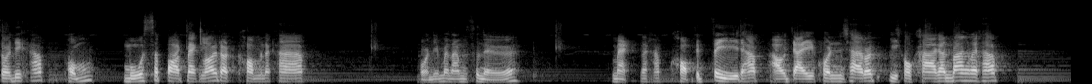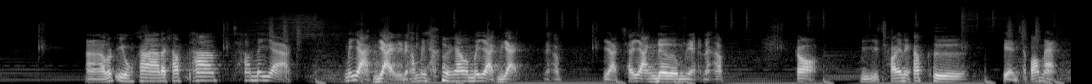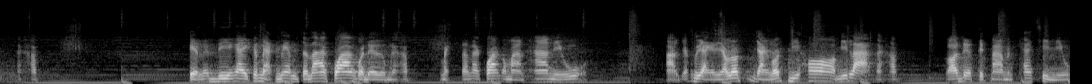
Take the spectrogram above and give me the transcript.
สวัสดีครับ ผมหมูสปอร์ตแม็กร้อยคอมนะครับ วันนี้มานำเสนอ Mac นะครับ ขอบ 14 นะครับ เอาใจคนใช้รถอีโคคากันบ้างนะครับอ่ารถอีโคคานะครับ ถ้าถ้าไม่อยากไม่อยากใหญ่นะครับ ไม่อยากง่ายว่าไม่อยากใหญ่นะครับ อยากใช้ยางเดิมเนี่ยนะครับ ก็มีช้อยนะครับคือเปลี่ยนเฉพาะ Mac นะครับ เปลี่ยนแล้วดีไงคือ Mac เนี่ยมันจะหน้ากว้างกว่าเดิมนะครับ Mac จะหน้ากว้างประมาณ 5 นิ้ว อ่ายกตัวอย่างอย่างรถอย่างรถยี่ห้อมิลาดนะครับล้อเดิมติดมามันแค่ 4 นิ้ว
